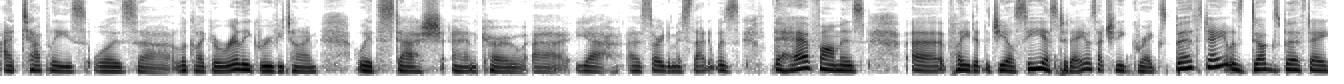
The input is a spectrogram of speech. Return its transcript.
at Tapley's was uh, looked like a really groovy time with Stash and Co. Uh, yeah, uh, sorry to miss that. It was the Hair Farmers uh, played at the GLC yesterday. It was actually Greg's birthday. It was Doug's birthday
